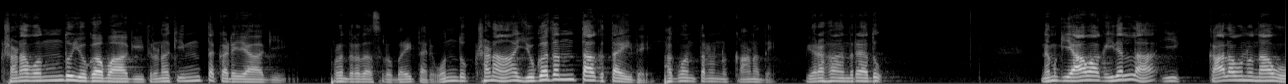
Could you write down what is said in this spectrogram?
ಕ್ಷಣವೊಂದು ಯುಗವಾಗಿ, ತೃಣಕ್ಕಿಂತ ಕಡೆಯಾಗಿ ಪುರಂದ್ರದಾಸರು ಬರೀತಾರೆ. ಒಂದು ಕ್ಷಣ ಯುಗದಂತಾಗ್ತಾ ಇದೆ, ಭಗವಂತನನ್ನು ಕಾಣದೆ. ವಿರಹ ಅಂದರೆ ಅದು. ನಮಗೆ ಯಾವಾಗ, ಇದೆಲ್ಲ ಈ ಕಾಲವನ್ನು ನಾವು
